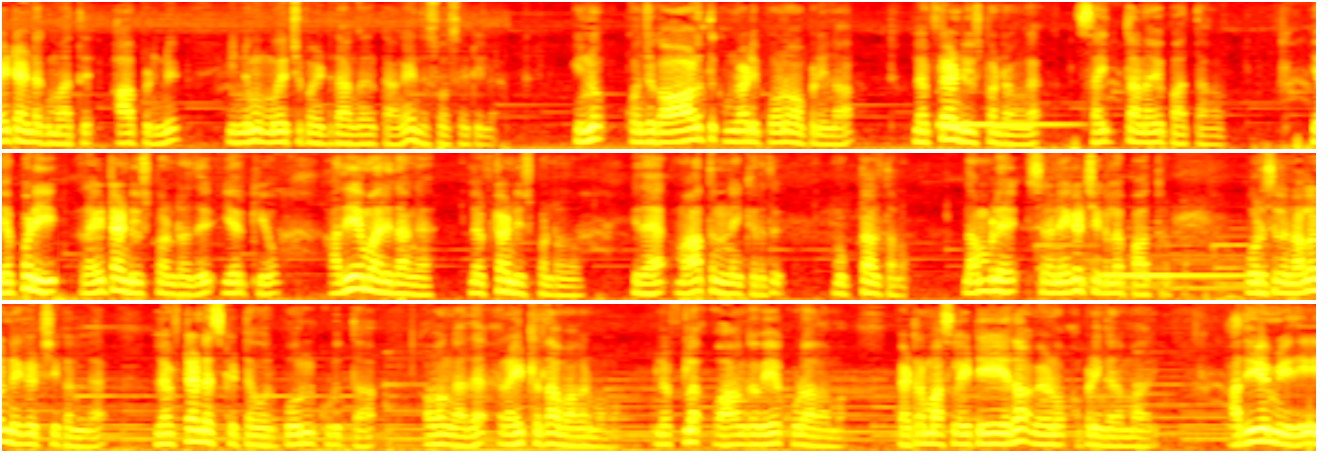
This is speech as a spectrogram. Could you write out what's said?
ரைட் ஹேண்டுக்கு மாற்று அப்படின்னு இன்னமும் முயற்சி பண்ணிட்டு தாங்க இருக்காங்க இந்த சொசைட்டியில் இன்னும் கொஞ்சம் காலத்துக்கு முன்னாடி போனோம் அப்படின்னா லெஃப்ட் ஹேண்ட் யூஸ் பண்ணுறவங்க சைத்தானவே பார்த்தாங்க. எப்படி ரைட் ஹேண்ட் யூஸ் பண்ணுறது இயற்கையோ அதே மாதிரி தாங்க லெஃப்ட் ஹேண்ட் யூஸ் பண்ணுறதும் இதை மாற்ற நினைக்கிறது முட்டாள்தனம். நம்மளே சில நிகழ்ச்சிகளில் பார்த்துருப்போம். ஒரு சில நல்ல நிகழ்ச்சிகளில் லெஃப்ட் ஹேண்டர்ஸ் கிட்ட ஒரு பொருள் கொடுத்தா அவங்க அதை ரைட்டில் தான் வாங்கணுமாமா? லெஃப்ட்டில் வாங்கவே கூடாதாமா? பெட்டர் மாஸ் லைட்டே தான் வேணும் அப்படிங்கிற மாதிரி. அதையும் மீறி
